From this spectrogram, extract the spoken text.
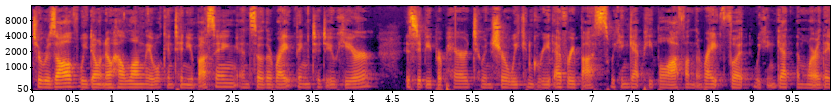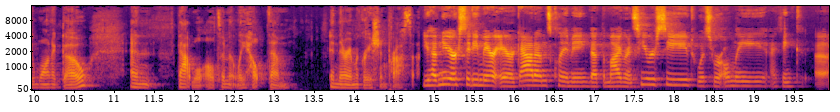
to resolve. We don't know how long they will continue busing. And so the right thing to do here is to be prepared to ensure we can greet every bus. We can get people off on the right foot. We can get them where they want to go. And that will ultimately help them in their immigration process. You have New York City Mayor Eric Adams claiming that the migrants he received, which were only, I think, uh,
